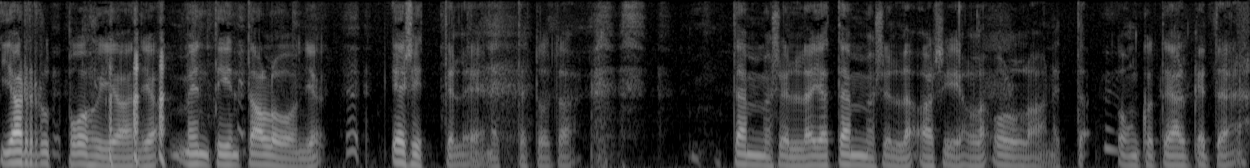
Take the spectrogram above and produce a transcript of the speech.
jarrut pohjaan ja mentiin taloon ja esitteleen, että tota, tämmöisellä ja tämmöisellä asialla ollaan, että onko täällä ketään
